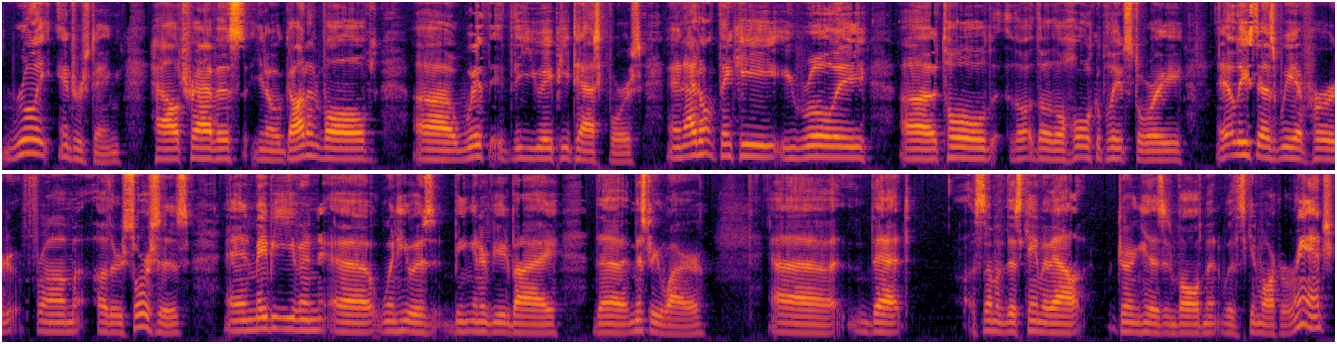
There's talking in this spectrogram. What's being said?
really interesting how Travis, you know, got involved uh, with the UAP task force, and I don't think he he really uh, told the, the, the whole complete story, at least as we have heard from other sources, and maybe even uh, when he was being interviewed by the Mystery Wire, uh, that some of this came about during his involvement with Skinwalker Ranch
